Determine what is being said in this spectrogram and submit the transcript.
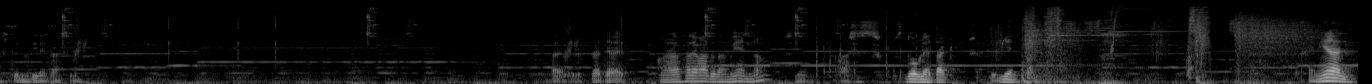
Este no tiene casi. Vale, pero espérate a ver. Con la lanza le mato también, ¿no? Sí. Además es, doble ataque. O sea, que bien. Genial.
